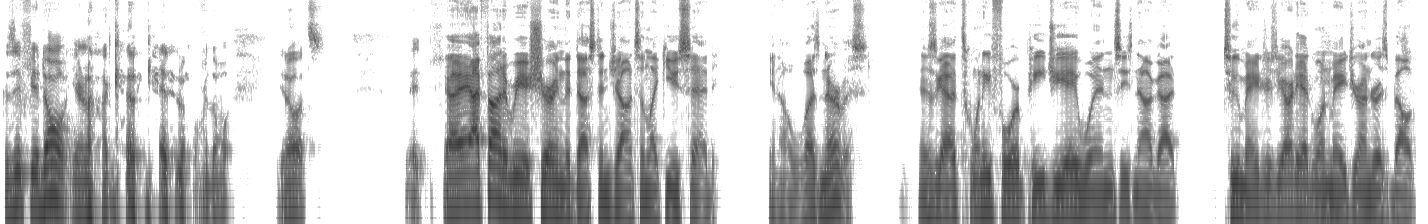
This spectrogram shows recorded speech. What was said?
because if you don't, you're not going to get it over the, you know, it's, it, I, I found it reassuring that Dustin Johnson, like you said, you know, was nervous. There's a guy with 24 PGA wins. He's now got two majors. He already had one major under his belt.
